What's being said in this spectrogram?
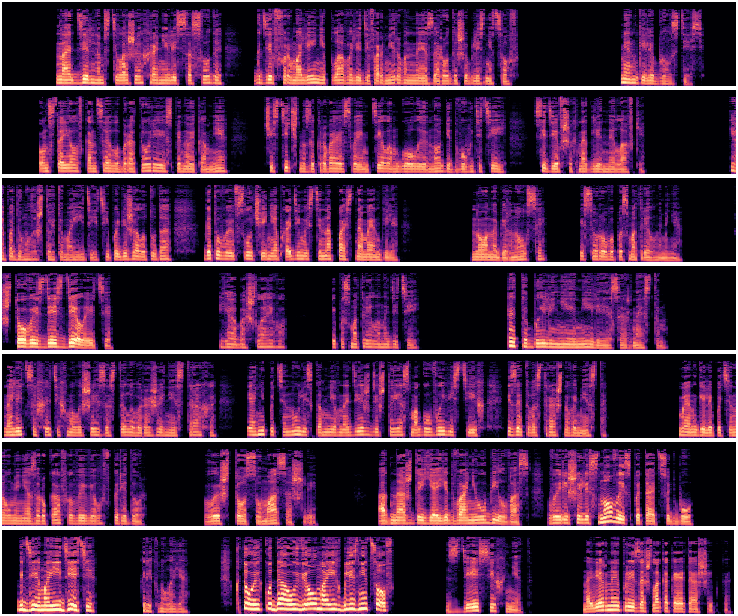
На отдельном стеллаже хранились сосуды, где в формалине плавали деформированные зародыши близнецов. Менгеле был здесь. Он стоял в конце лаборатории, спиной ко мне, частично закрывая своим телом голые ноги двух детей, сидевших на длинной лавке. Я подумала, что это мои дети, и побежала туда, готовая в случае необходимости напасть на Менгеле — но он обернулся и сурово посмотрел на меня. «Что вы здесь делаете?» Я обошла его и посмотрела на детей. Это были не Эмилия с Эрнестом. На лицах этих малышей застыло выражение страха, и они потянулись ко мне в надежде, что я смогу вывести их из этого страшного места. Менгеле потянул меня за рукав и вывел в коридор. «Вы что, с ума сошли?» Однажды я едва не убил вас. Вы решили снова испытать судьбу?» «Где мои дети?» — крикнула я. «Кто и куда увел моих близнецов?» «Здесь их нет. Наверное, произошла какая-то ошибка.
